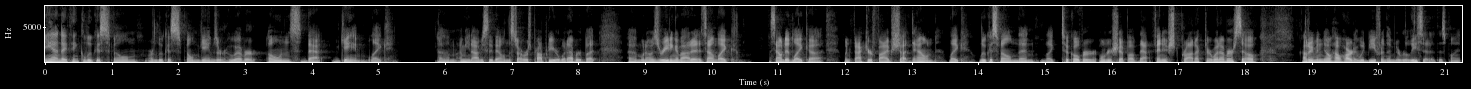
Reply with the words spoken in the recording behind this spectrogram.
And I think Lucasfilm or Lucasfilm Games or whoever owns that game. Like, um, I mean, obviously they own the Star Wars property or whatever. But um, when I was reading about it, it sounded like sounded like uh, when Factor Five shut down, like Lucasfilm then like took over ownership of that finished product or whatever. So I don't even know how hard it would be for them to release it at this point.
